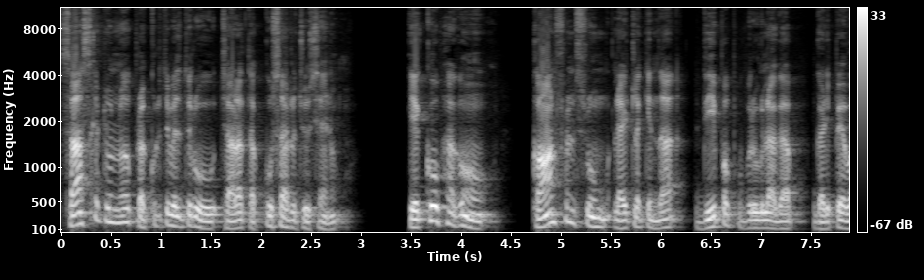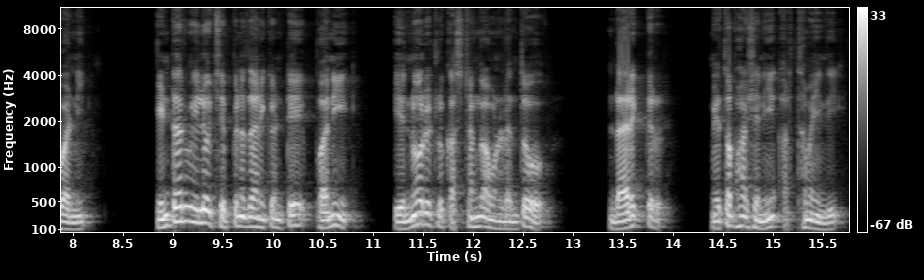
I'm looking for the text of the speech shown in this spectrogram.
సాస్కటూన్లో ప్రకృతి వెలుతురు చాలా తక్కువసార్లు చూశాను. ఎక్కువ భాగం కాన్ఫరెన్స్ రూమ్ లైట్ల కింద దీపపు పురుగులాగా గడిపేవాణ్ణి. ఇంటర్వ్యూలో చెప్పిన దానికంటే పని ఎన్నో రెట్లు కష్టంగా ఉండడంతో డైరెక్టర్ మితభాషని అర్థమైంది.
